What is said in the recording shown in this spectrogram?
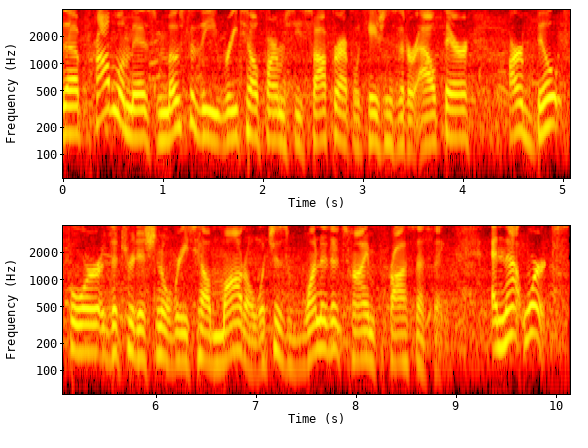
The problem is, most of the retail pharmacy software applications that are out there are built for the traditional retail model, which is one at a time processing. And that works.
